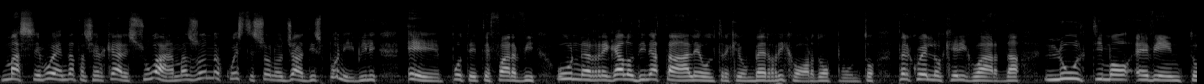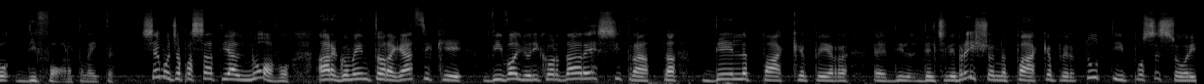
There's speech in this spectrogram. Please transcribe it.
ma se voi andate a cercare su Amazon, queste sono già disponibili e potete farvi un regalo di Natale, oltre che un bel ricordo appunto per quello che riguarda l'ultimo evento di Fortnite siamo già passati al nuovo argomento, ragazzi, che vi voglio ricordare. Si tratta del pack per eh, del Celebration Pack per tutti i possessori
